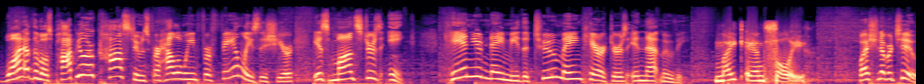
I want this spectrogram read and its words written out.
One of the most popular costumes for Halloween for families this year is Monsters Inc. Can you name me the two main characters in that movie? Mike and Sully. Question number two.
